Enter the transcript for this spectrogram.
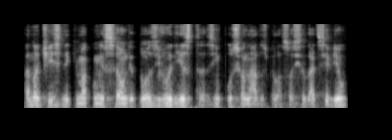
a notícia de que uma comissão de 12 juristas, impulsionados pela sociedade civil,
